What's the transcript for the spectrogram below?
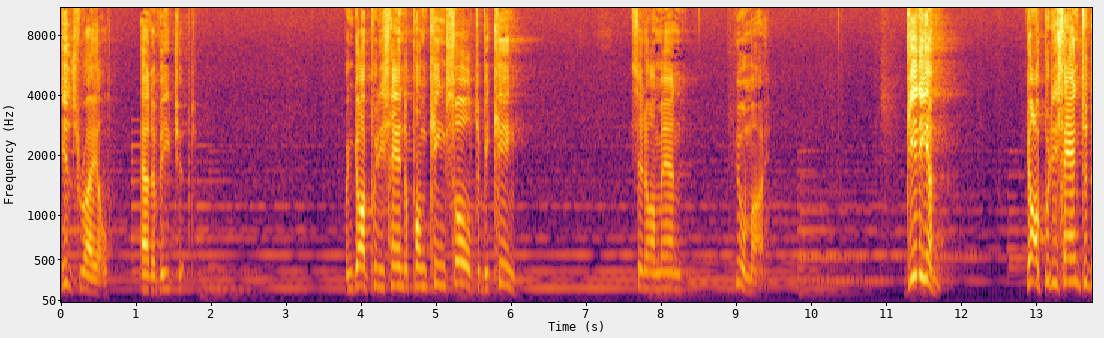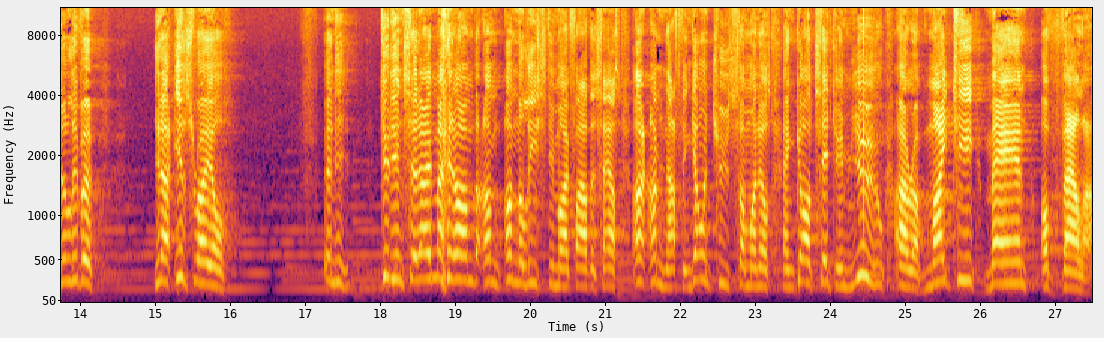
Israel out of Egypt. When God put his hand upon King Saul to be king, he said, Oh man, who am I? Gideon. God put his hand to deliver, you know, Israel. And he, Gideon said, Hey, man, I'm, I'm, I'm the least in my father's house. I, I'm nothing. Go and choose someone else. And God said to him, You are a mighty man of valor.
